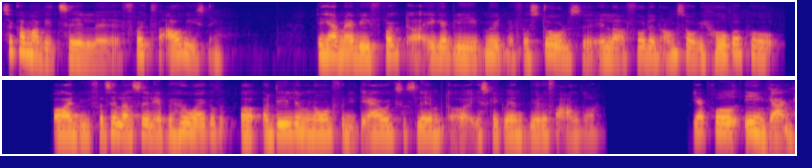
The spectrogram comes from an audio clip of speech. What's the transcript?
Så kommer vi til øh, frygt for afvisning det her med, at vi frygter ikke at blive mødt med forståelse, eller få den omsorg, vi håber på, og at vi fortæller os selv, at jeg behøver ikke at, at dele det med nogen, fordi det er jo ikke så slemt, og jeg skal ikke være en byrde for andre. Jeg prøvede en gang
